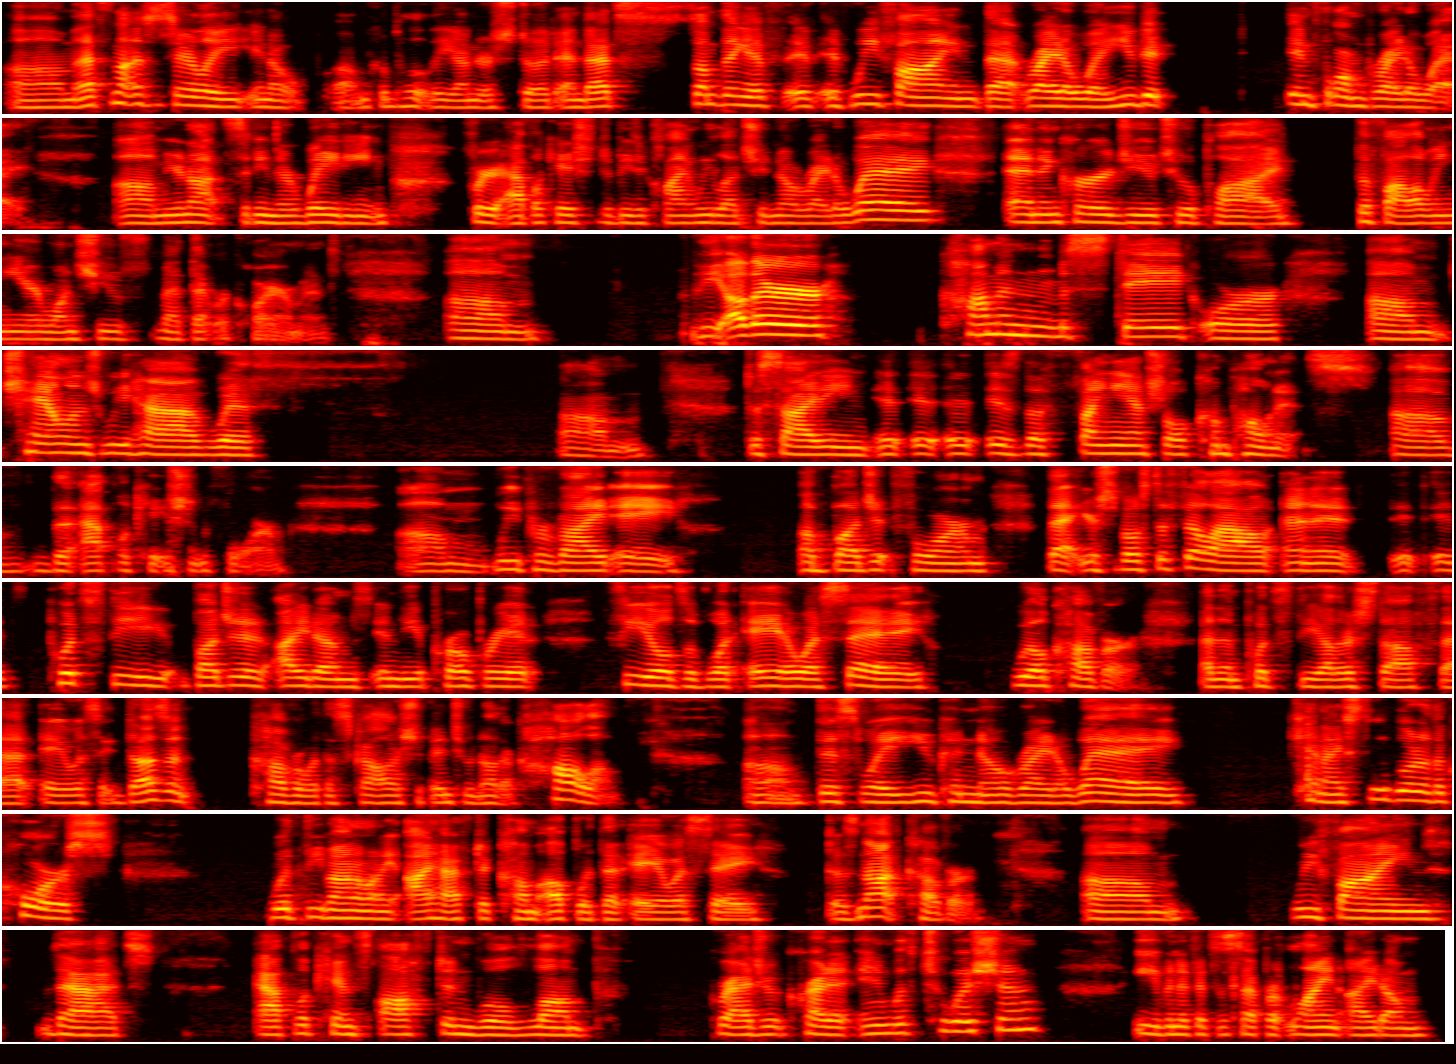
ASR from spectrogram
Um, that's not necessarily, you know, um, completely understood, and that's something. If, if if we find that right away, you get informed right away. Um, you're not sitting there waiting for your application to be declined. We let you know right away and encourage you to apply the following year once you've met that requirement. Um, the other common mistake or um, challenge we have with um, deciding it, it, is the financial components of the application form. Um, we provide a a budget form that you're supposed to fill out and it, it, it puts the budgeted items in the appropriate fields of what AOSA will cover and then puts the other stuff that AOSA doesn't cover with a scholarship into another column. Um, this way you can know right away, can I still go to the course with the amount of money I have to come up with that AOSA does not cover? Um, we find that applicants often will lump graduate credit in with tuition, even if it's a separate line item.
